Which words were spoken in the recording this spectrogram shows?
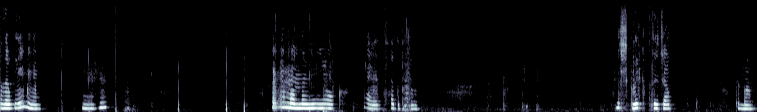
Alabilir miyim? Hı hı. Benim onların yok. Evet hadi bakalım. Işıkları kapatacağım. Tamam.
